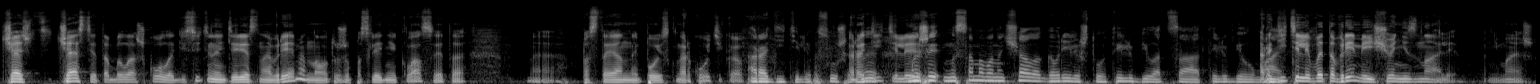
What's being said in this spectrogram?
часть, часть это была школа, действительно интересное время, но вот уже последние классы это э, постоянный поиск наркотиков. А родители, слушай, родители... Мы, мы же мы с самого начала говорили, что ты любил отца, ты любил мать. Родители в это время еще не знали, понимаешь?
